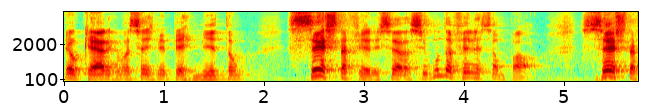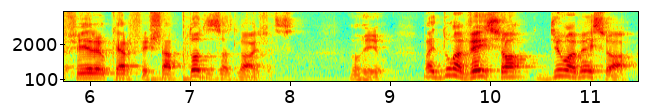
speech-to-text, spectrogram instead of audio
eu quero que vocês me permitam, sexta-feira, isso era segunda-feira em São Paulo, sexta-feira eu quero fechar todas as lojas no Rio. Mas de uma vez só, de uma vez só,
